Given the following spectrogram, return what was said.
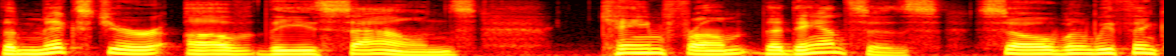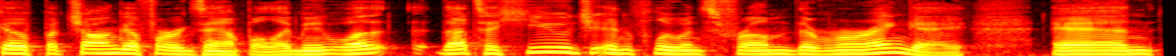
the mixture of these sounds came from the dances. So when we think of pachanga, for example, I mean, well, that's a huge influence from the merengue, and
